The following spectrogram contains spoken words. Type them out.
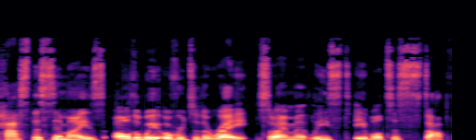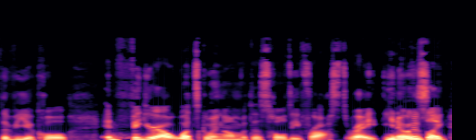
past the semis all the way over to the right so I'm at least able to stop the vehicle and figure out what's going on with this whole defrost, right? You know, it's like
